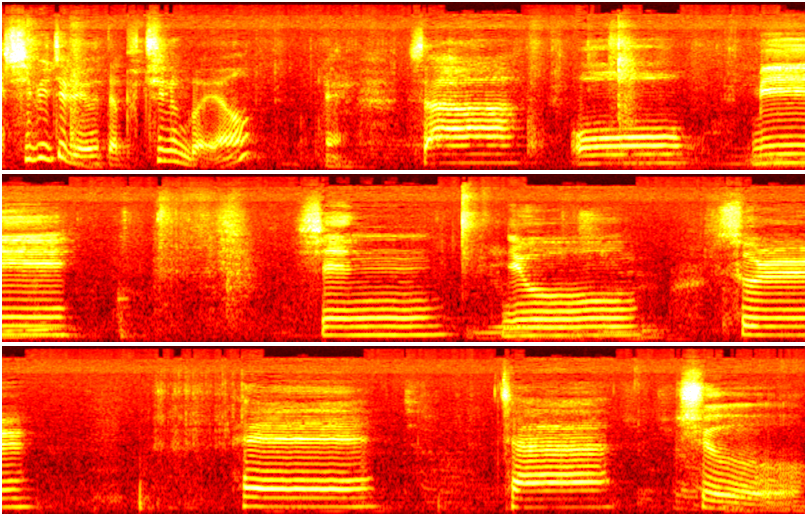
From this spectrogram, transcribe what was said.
12줄 여기다 붙이는 거예요. 네. 싸, 오, 미, 신, 유, 술, 해, 자, 추.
